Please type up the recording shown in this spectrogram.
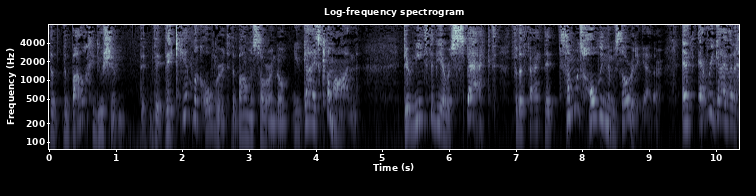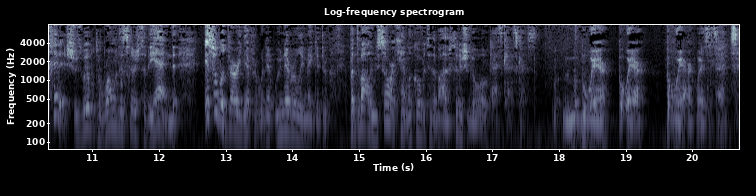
the, the Baal Chidushim, they, they can't look over to the Baal Masorah and go, you guys, come on. There needs to be a respect for the fact that someone's holding the Masorah together. And if every guy had a Chiddush was able to run with this Chiddush to the end, this would look very different. We'd, ne- we'd never really make it through. But the Baal Masorah can't look over to the Baal Chiddush and go, oh, guys, guys, guys. But where? But where? But where? Where does it say?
